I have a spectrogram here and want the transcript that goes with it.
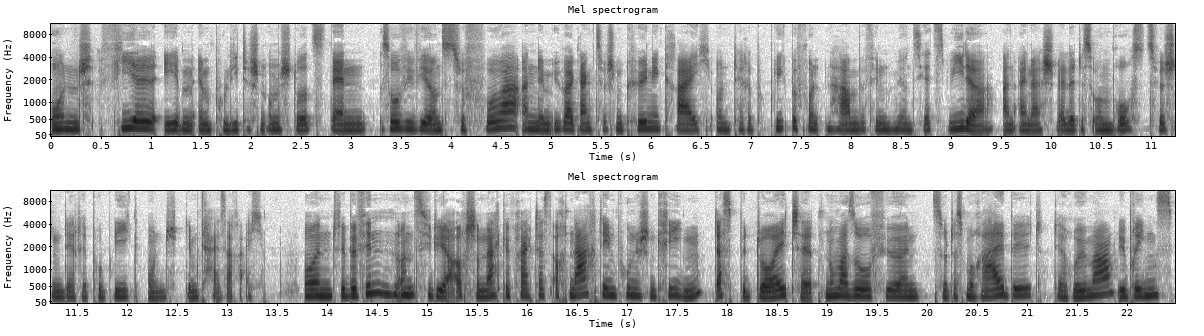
und viel eben im politischen Umsturz. Denn so wie wir uns zuvor an dem Übergang zwischen Königreich und der Republik befunden haben, befinden wir uns jetzt wieder an einer Schwelle des Umbruchs zwischen der Republik und dem Kaiserreich. Und wir befinden uns, wie du ja auch schon nachgefragt hast, auch nach den Punischen Kriegen. Das bedeutet, nur mal so für so das Moralbild der Römer. Übrigens,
